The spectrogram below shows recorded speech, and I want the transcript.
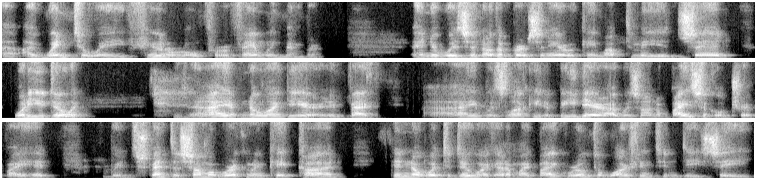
uh, I went to a funeral for a family member, and there was another person there who came up to me and said, "What are you doing?" I, said, I have no idea. And in fact, I was lucky to be there. I was on a bicycle trip. I had we'd spent the summer working on Cape Cod, didn't know what to do. I got on my bike, rode to Washington, D.C.,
